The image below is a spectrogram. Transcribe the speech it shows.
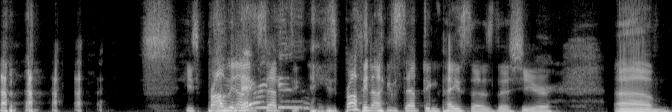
he's probably American? not accepting he's probably not accepting pesos this year. Um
